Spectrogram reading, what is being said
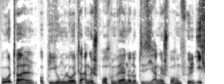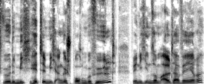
beurteilen, ob die jungen Leute angesprochen werden oder ob die sich angesprochen fühlen. Ich würde mich, hätte mich angesprochen gefühlt, wenn ich in so einem Alter wäre.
